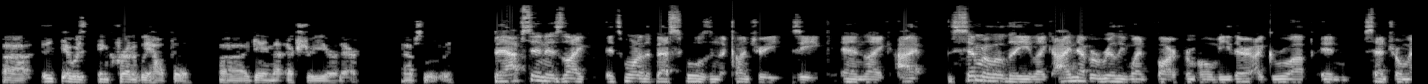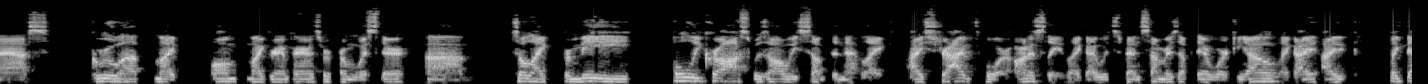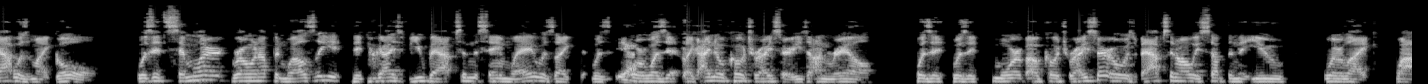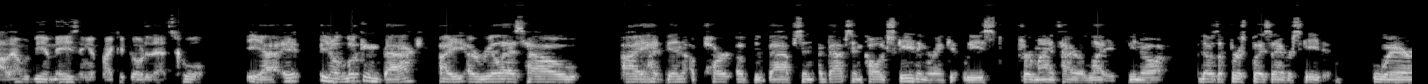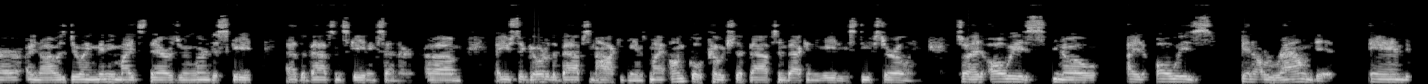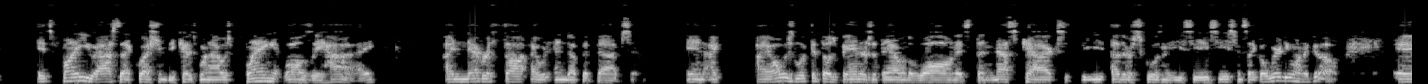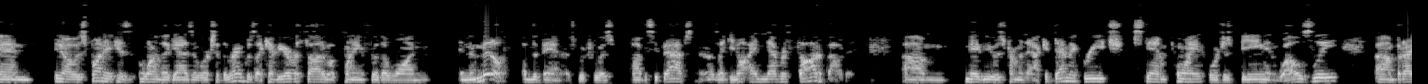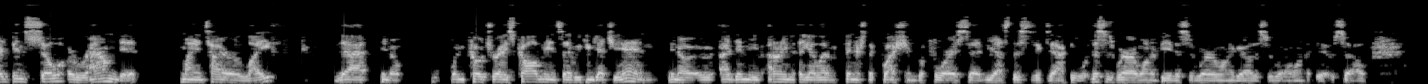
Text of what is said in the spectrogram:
uh, it, it, was incredibly helpful uh, getting that extra year there. Absolutely. Babson is like it's one of the best schools in the country, Zeke, and like I similarly like I never really went far from home either. I grew up in Central Mass. Grew up my all my grandparents were from Worcester. Um, so like for me, Holy Cross was always something that like I strived for. Honestly, like I would spend summers up there working out. Like I, I like that was my goal. Was it similar growing up in Wellesley? Did you guys view Babson the same way? Was like was yeah. or was it like I know Coach Reiser, he's unreal. Was it was it more about Coach Reiser or was Babson always something that you were like, wow, that would be amazing if I could go to that school? Yeah, it, you know, looking back, I, I realized how I had been a part of the Babson, Babson college skating rink at least for my entire life. You know, that was the first place I ever skated where you know I was doing mini mites there. I was doing learn to skate at the Babson Skating Center. Um, I used to go to the Babson hockey games. My uncle coached at Babson back in the '80s, Steve Sterling. So I'd always, you know, I'd always been around it. And it's funny you asked that question because when I was playing at Wellesley High, I never thought I would end up at Babson. And I I always looked at those banners that they have on the wall, and it's the NESCACs, the other schools in the ECAC. And it's like, oh, where do you want to go? And you know, it was funny because one of the guys that works at the rink was like, "Have you ever thought about playing for the one in the middle of the banners, which was obviously Babson?" And I was like, "You know, I never thought about it. Um, maybe it was from an academic reach standpoint, or just being in Wellesley. Um, but I'd been so around it my entire life that you know." When Coach Rice called me and said we can get you in, you know, I didn't. Even, I don't even think I let him finish the question before I said, "Yes, this is exactly what. This is where I want to be. This is where I want to go. This is what I want to do." So,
